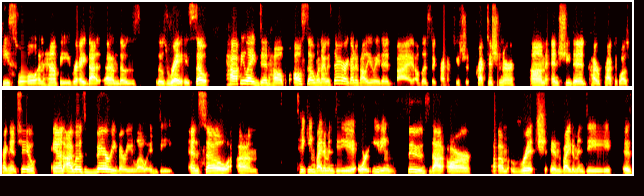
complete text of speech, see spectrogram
peaceful and happy right? That um those those rays. So happy light did help. Also when i was there i got evaluated by a holistic practic- practitioner um, and she did chiropractic while i was pregnant too. And i was very very low in d. And so um, taking vitamin d or eating foods that are um, rich in vitamin d is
